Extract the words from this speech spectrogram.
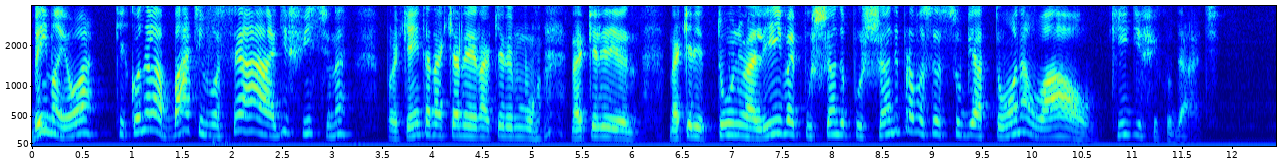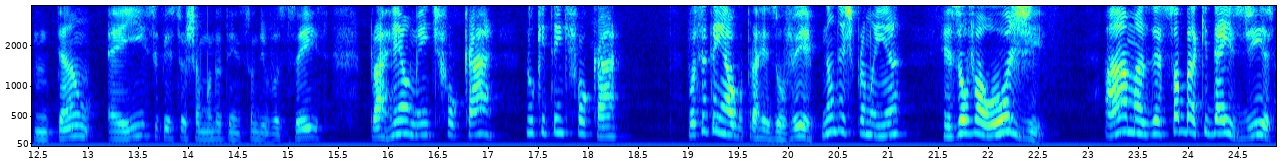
bem maior, que quando ela bate em você, ah, é difícil, né? Porque entra naquele, naquele, naquele, naquele túnel ali, vai puxando, puxando, e para você subir à tona, uau, que dificuldade. Então, é isso que eu estou chamando a atenção de vocês, para realmente focar no que tem que focar. Você tem algo para resolver? Não deixe para amanhã. Resolva hoje. Ah, mas é só daqui 10 dias.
